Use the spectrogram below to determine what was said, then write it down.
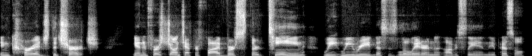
encourage the church. And in 1 John chapter 5, verse 13, we, we read, this is a little later, in the, obviously, in the epistle,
